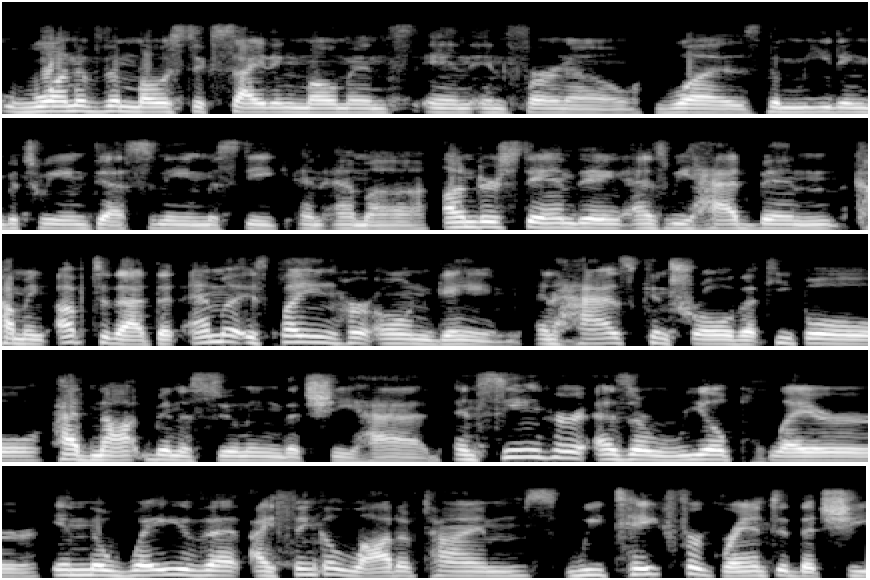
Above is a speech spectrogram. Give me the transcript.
one of the most exciting moments in Inferno was the meeting between Destiny, Mystique, and Emma, understanding as we had been coming up to that, that Emma is playing her own game and has control that people had not been assuming that she had. And seeing her as a real player in the way that I think a lot of times we take for granted that she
